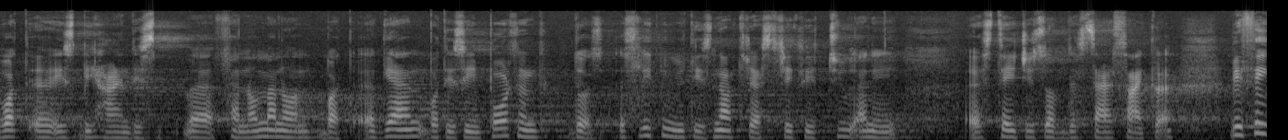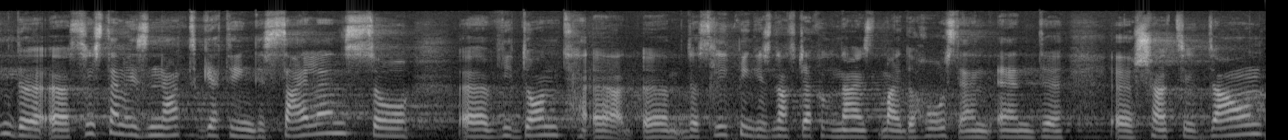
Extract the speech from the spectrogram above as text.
what is behind this phenomenon, but again, what is important, the sleeping is not restricted to any uh, stages of the cell cycle. We think the uh, system is not getting silence, so uh, we don't, um, the sleeping is not recognized by the host and, and shuts it down.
